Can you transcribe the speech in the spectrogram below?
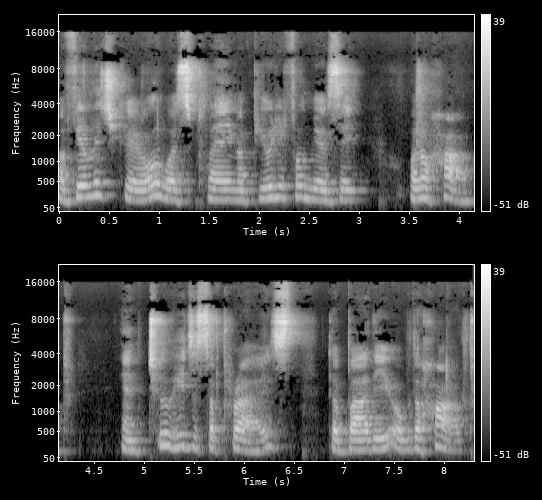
A village girl was playing a beautiful music on a harp, and to his surprise, the body of the harp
